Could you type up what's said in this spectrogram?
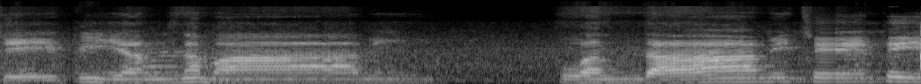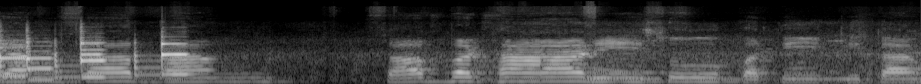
चेति यं नमामि वन्दामि चेति यं सभ्यं सब्बठाणेषु प्रतिष्ठितं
